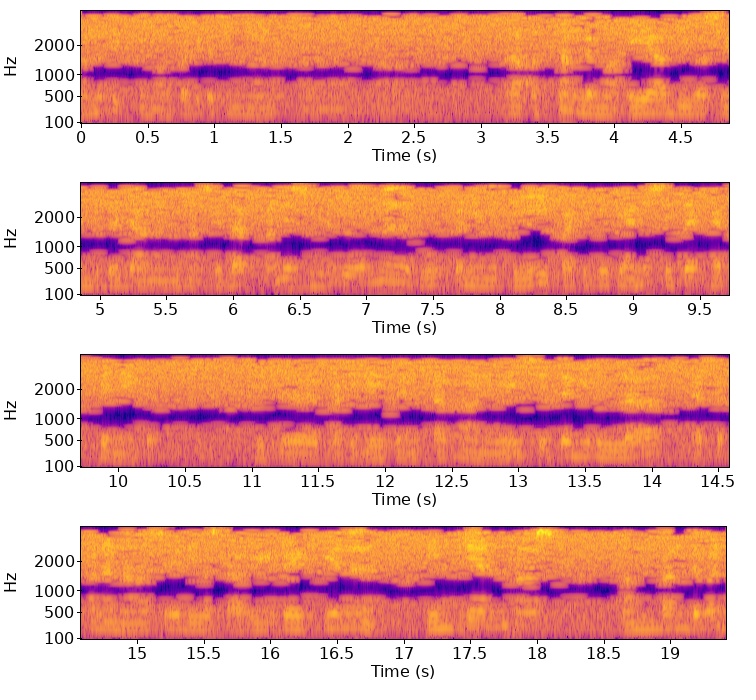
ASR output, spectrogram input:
අනතික්කමා පටික සංඥාන අත්ංගම ඒ ආදී වශයෙන් බුදුරජාණන් වහන්සේ දක්වන්නේ සියලුම රූප නිමිති පටික කියන්නේ සිත හැප්පෙන එක. සිත පටිගේ කියන තරහා නෙවෙයි සිත ගිහිල්ලා ඇස කන නාසය දිව ශරීරය කියන ඉන්ද්‍රියන් හා සම්බන්ධ වන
